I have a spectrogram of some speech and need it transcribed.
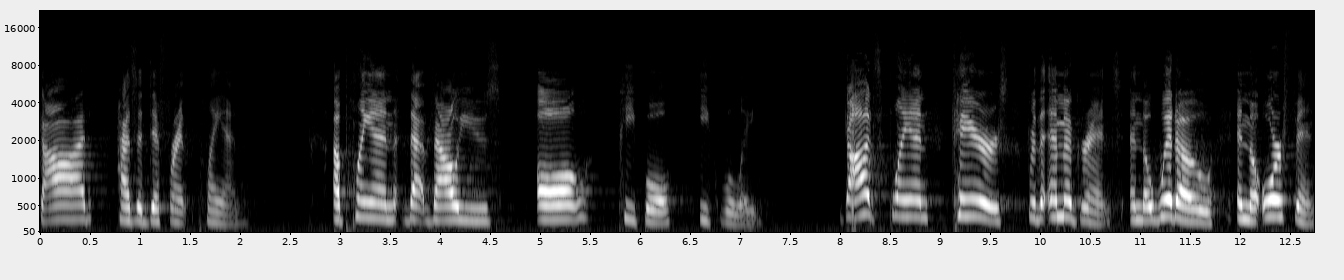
God has a different plan, a plan that values all people equally. God's plan cares for the immigrant and the widow and the orphan,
